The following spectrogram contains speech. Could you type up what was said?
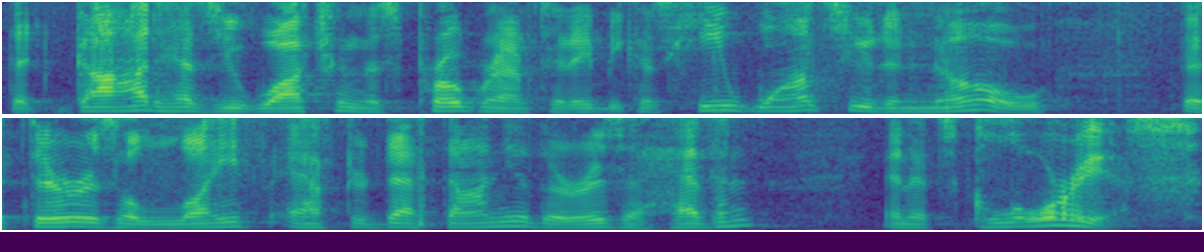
that God has you watching this program today because He wants you to know that there is a life after death. Danya, there is a heaven, and it's glorious.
